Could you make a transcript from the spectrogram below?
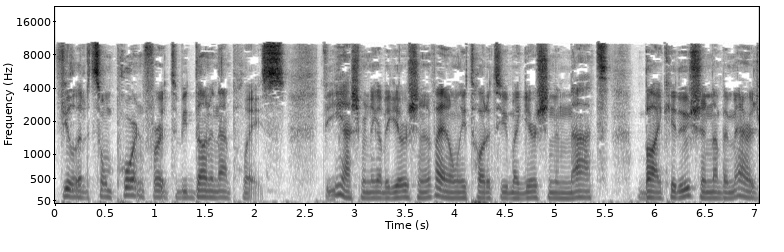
feel that it's so important for it to be done in that place. If I had only taught it to you by Gerushin and not by Kedushin, not by marriage,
